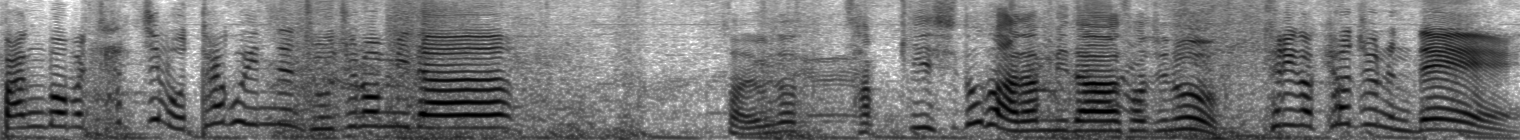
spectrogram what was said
방법을 찾지 못하고 있는 조준호입니다. 자 여기서 잡기 시도도 안 합니다 서진우 트리거 켜주는데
